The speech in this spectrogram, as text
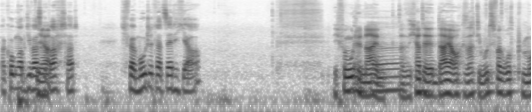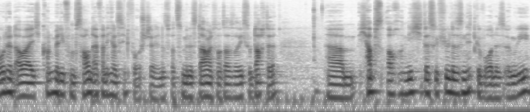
Mal gucken, ob die was ja. gebracht hat. Ich vermute tatsächlich ja. Ich vermute nein. Äh. Also ich hatte da ja auch gesagt, die wurde zwar groß promoted, aber ich konnte mir die vom Sound einfach nicht als Hit vorstellen. Das war zumindest damals noch das, was ich so dachte. Ähm, ich habe es auch nicht das Gefühl, dass es ein Hit geworden ist irgendwie.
